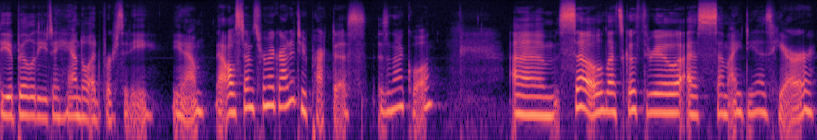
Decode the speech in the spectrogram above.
the ability to handle adversity? You know, that all stems from a gratitude practice. Isn't that cool? Um, so let's go through uh, some ideas here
